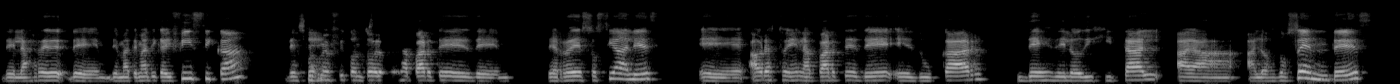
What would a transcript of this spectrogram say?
de las redes de, matemática y física, después me fui con todo lo que es la parte de, redes sociales, eh, ahora estoy en la parte de educar desde lo digital a, los docentes.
